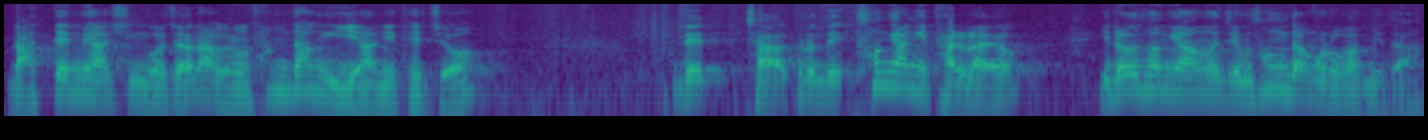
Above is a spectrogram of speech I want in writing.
나 때문에 하신 거잖아. 그럼 상당히 이해이 되죠. 근데 자 그런데 성향이 달라요. 이런 성향은 지금 성당으로 갑니다.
